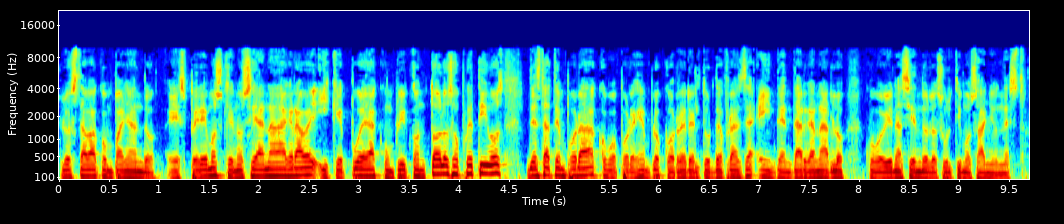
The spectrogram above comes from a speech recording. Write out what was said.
lo estaba acompañando. Esperemos que no sea nada grave y que pueda cumplir con todos los objetivos de esta temporada, como por ejemplo correr el Tour de Francia e intentar ganarlo como viene haciendo en los últimos años, Néstor.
